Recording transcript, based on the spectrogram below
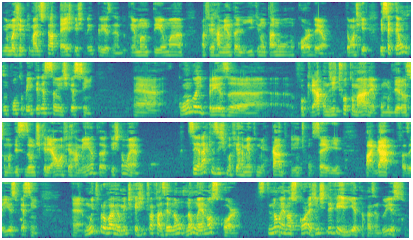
eu imagino que mais estratégicas para a empresa, né? Do que manter uma, uma ferramenta ali que não está no, no, core dela. Então, acho que esse é até um, um ponto bem interessante, que assim, é, quando a empresa for criar, quando a gente for tomar, né, como liderança, uma decisão de criar uma ferramenta, a questão é, será que existe uma ferramenta no mercado que a gente consegue pagar para fazer isso? Porque, assim, é, muito provavelmente o que a gente vai fazer não, não é nosso core. Se não é nosso core, a gente deveria estar tá fazendo isso?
